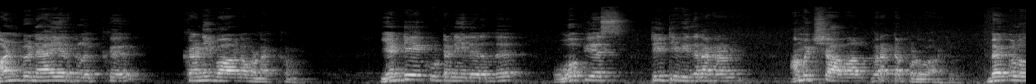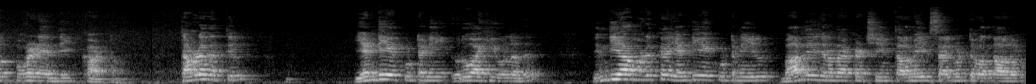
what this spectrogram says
அன்பு நேயர்களுக்கு கனிவான வணக்கம். என்டிஏ கூட்டணியிலிருந்து ஓபிஎஸ் டிடிவி தினகரன் அமித்ஷாவால் விரட்டப்படுவார்கள். பெங்களூர் புகழேந்தி காட்டம். தமிழகத்தில் என்டிஏ கூட்டணி உருவாகியுள்ளது. இந்தியா முழுக்க என்டிஏ கூட்டணியில் பாரதிய ஜனதா கட்சியின் தலைமையில் செயல்பட்டு வந்தாலும்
